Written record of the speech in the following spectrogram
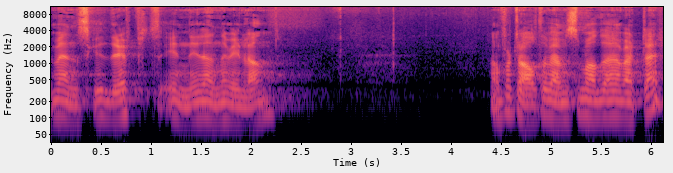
mennesker drept inne i denne villaen. Han fortalte hvem som hadde vært der.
